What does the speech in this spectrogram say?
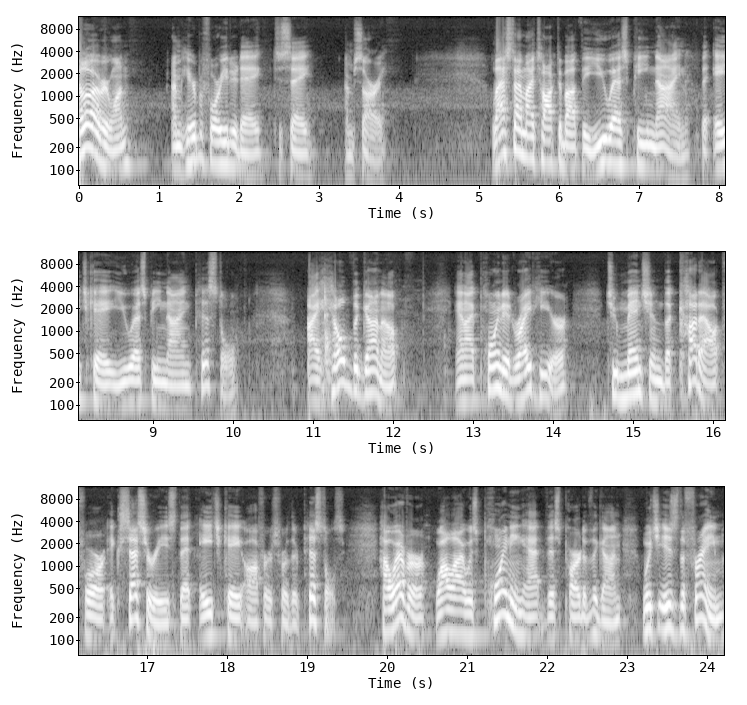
Hello everyone. I'm here before you today to say I'm sorry. Last time I talked about the USP-9, the HK USP-9 pistol, I held the gun up and I pointed right here to mention the cutout for accessories that HK offers for their pistols. However, while I was pointing at this part of the gun, which is the frame,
